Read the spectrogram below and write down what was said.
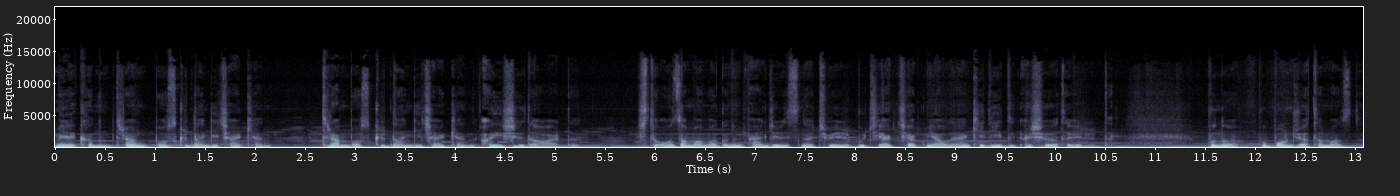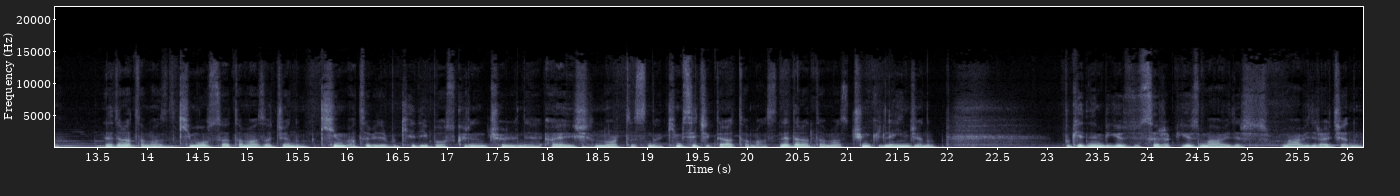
Melek Hanım tren Bozkır'dan geçerken, tren Bozkır'dan geçerken ay ışığı da vardı. İşte o zaman vagonun penceresini açıverir bu ciyak ciyak miyavlayan kediyi aşağı ataverirdi. Bunu bu boncu atamazdı. Neden atamazdı? Kim olsa atamazdı canım. Kim atabilir bu kediyi bozkırın çölüne, ay ışığının ortasına? Kimsecikler atamaz. Neden atamaz? Çünkü leyin canım. Bu kedinin bir gözü sarı bir gözü mavidir. Mavidir acanım.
